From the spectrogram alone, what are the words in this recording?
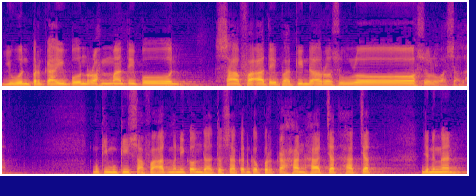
Nyuwun berkahipun rahmatipun syafaati baginda Rasulullah sallallahu alaihi wasallam. Mugi-mugi syafaat menika ndadosaken keberkahan hajat-hajat jenengan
